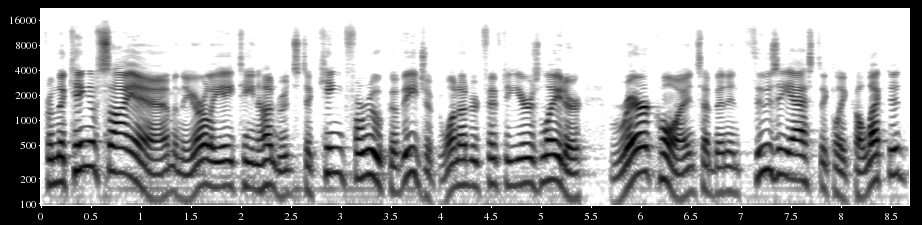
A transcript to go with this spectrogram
From the king of Siam in the early 1800s to King Farouk of Egypt 150 years later, rare coins have been enthusiastically collected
